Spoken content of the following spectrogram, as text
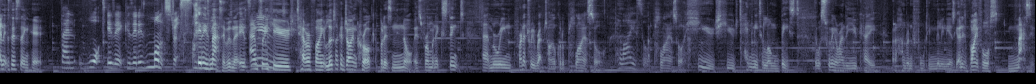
And it's this thing here. Ben, what is it? Because it is monstrous. It is massive, isn't it? It's, It's absolutely huge. terrifying. It looks like a giant croc, but it's not. It's from an extinct uh, marine predatory reptile called a pliosaur. Pliosaur. Pliosaur, a huge, huge 10 metre long beast that was swimming around the UK about 140 million years ago. And its bite force, massive.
